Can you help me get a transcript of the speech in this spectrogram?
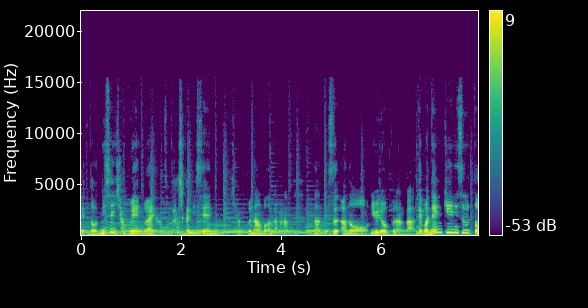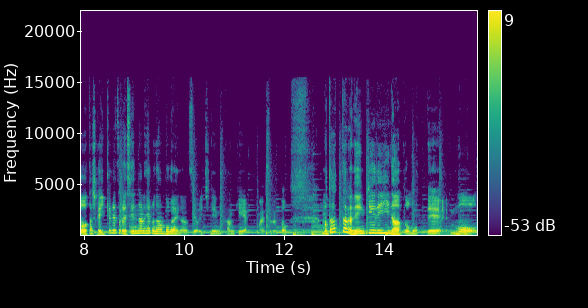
えっと、2100円ぐらいなんですよ。確か2100何ぼだったかななんです。あの、有料プランが。で、これ年計にすると、確か1ヶ月ぐらい1700何ぼぐらいなんですよ。1年間契約とかにすると。もう、だったら年計でいいなと思って、も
